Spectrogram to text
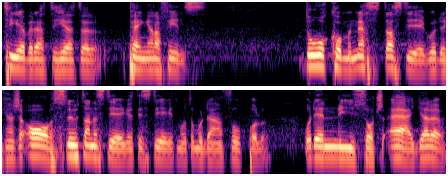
tv-rättigheter, pengarna finns. Då kommer nästa steg och det kanske avslutande steget i steget mot en modern fotboll och det är en ny sorts ägare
